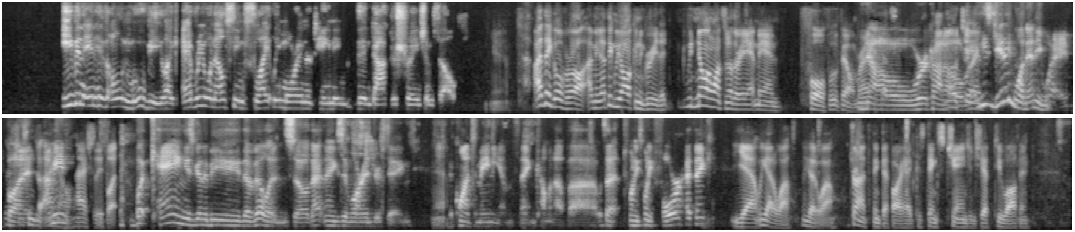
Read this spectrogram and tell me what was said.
Even in his own movie, like everyone else seems slightly more entertaining than Doctor Strange himself. Yeah. I think overall, I mean, I think we all can agree that we, no one wants another Ant Man full film, right? No, we're kind of No over. chance. He's getting one anyway, but just- I, mean, know, actually, but but Kang is going to be the villain, so that makes it more interesting. Yeah. The Quantumania thing coming up. Uh, what's that? 2024, I think. yeah, we got a while. We got a while. Try not to think that far ahead because things change and shift too often.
